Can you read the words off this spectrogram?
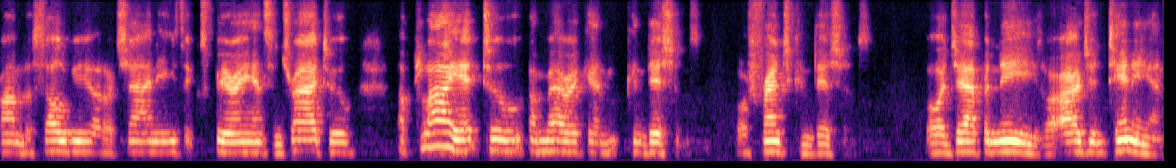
from the Soviet or Chinese experience and tried to apply it to American conditions or French conditions or Japanese or Argentinian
